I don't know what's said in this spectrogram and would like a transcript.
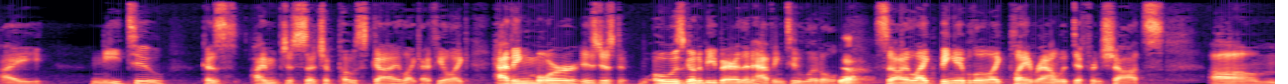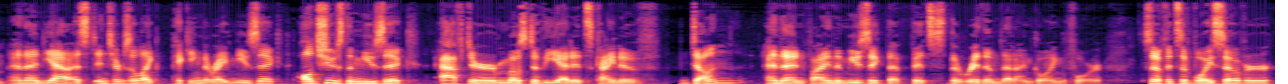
I need to because I'm just such a post guy. Like I feel like having more is just always going to be better than having too little. Yeah. So I like being able to like play around with different shots. Um, and then yeah, as in terms of like picking the right music, I'll choose the music after most of the edits kind of done, and then find the music that fits the rhythm that I'm going for. So if it's a voiceover,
